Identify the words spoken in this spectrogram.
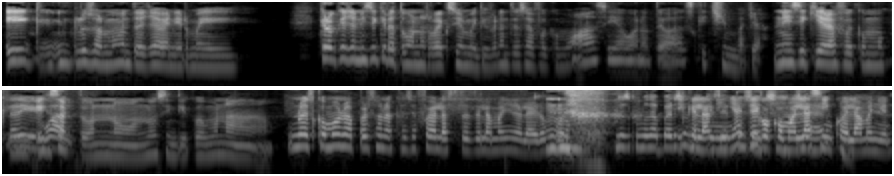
Y que incluso al momento de ella venirme, creo que ella ni siquiera tuvo una reacción muy diferente. O sea, fue como, ah, sí, ah, bueno, te vas, qué chimba ya. Ni siquiera fue como que, exacto, no, no sintió como nada. No es como una persona que se fue a las 3 de la mañana al aeropuerto No es como una y persona que la se niña puso a llegó como a las chillar 5 de la mañana.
